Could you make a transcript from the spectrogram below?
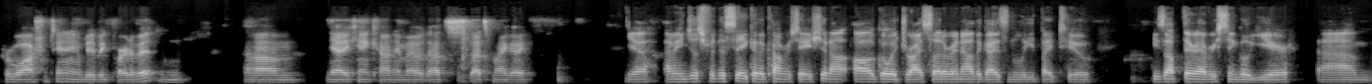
for Washington, and he'll be a big part of it. And um, yeah, you can't count him out. That's that's my guy. Yeah, I mean, just for the sake of the conversation, I'll, I'll go with Draisaitl right now. The guy's in the lead by two. He's up there every single year. Um,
